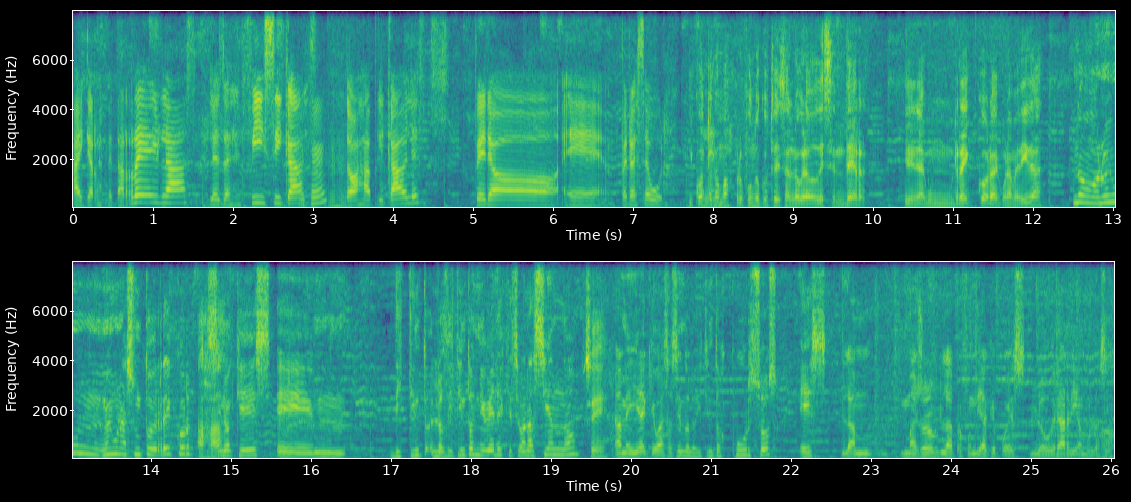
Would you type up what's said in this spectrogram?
hay que respetar reglas, leyes de física, todas aplicables, pero, pero es seguro. ¿Y cuánto es lo más profundo que ustedes han logrado descender? ¿Tienen algún récord, alguna medida? No, no es un, no es un asunto de récord, sino que es em, distinto, los distintos niveles que se van haciendo a medida que vas haciendo los distintos cursos, es la mayor la profundidad que puedes lograr, digámoslo así. Ah.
